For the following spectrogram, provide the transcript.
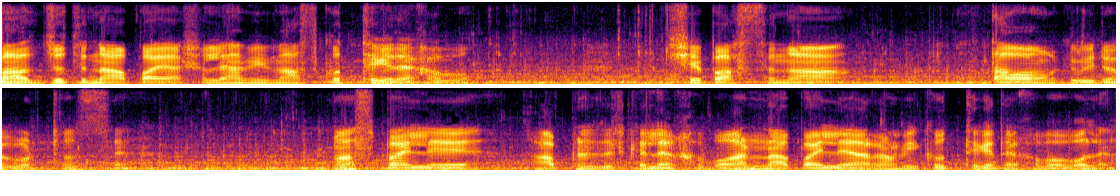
মাছ যদি না পায় আসলে আমি মাছ থেকে দেখাবো? সে পাচ্ছে না, তাও আমাকে ভিডিও করতে হচ্ছে। মাছ পাইলে আপনাদেরকে দেখাবো, আর না পাইলে আর আমি থেকে দেখাবো বলেন।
